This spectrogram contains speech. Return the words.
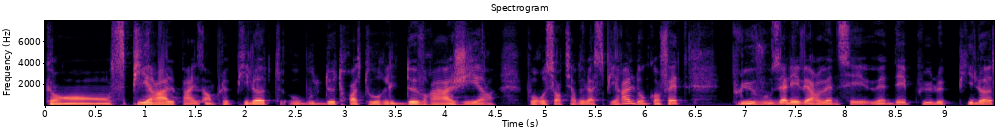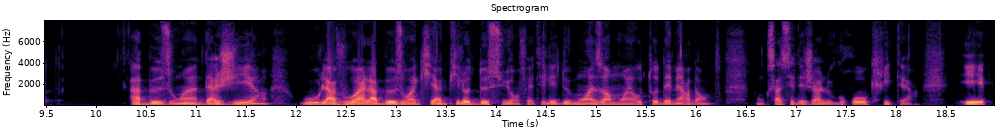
qu'en spirale, par exemple, le pilote, au bout de deux trois tours, il devra agir pour ressortir de la spirale. Donc en fait, plus vous allez vers ENC, END, plus le pilote a besoin d'agir ou la voile a besoin qu'il y ait un pilote dessus en fait. Elle est de moins en moins autodémerdante. Donc ça c'est déjà le gros critère. Et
